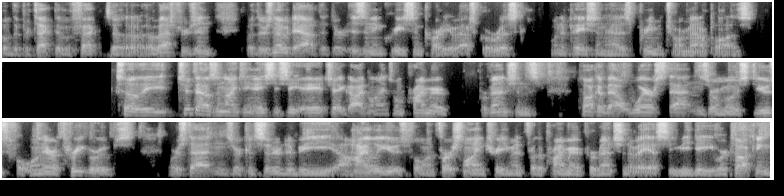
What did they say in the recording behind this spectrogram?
of the protective effect uh, of estrogen, but there's no doubt that there is an increase in cardiovascular risk when a patient has premature menopause. So the 2019 ACC AHA guidelines on primary preventions talk about where statins are most useful, and there are three groups where statins are considered to be uh, highly useful in first line treatment for the primary prevention of ASCVD. We're talking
